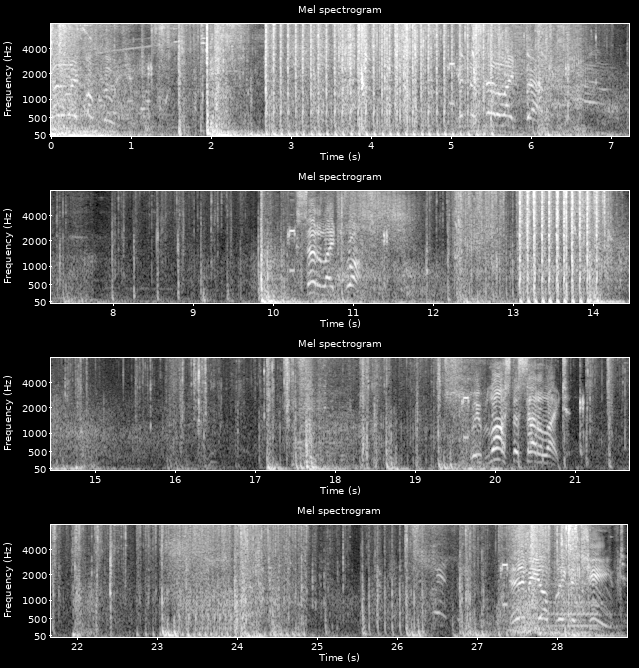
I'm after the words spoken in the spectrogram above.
Satellite uploaded. Get the satellite back. Satellite dropped. lost the satellite. Enemy uplink achieved.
